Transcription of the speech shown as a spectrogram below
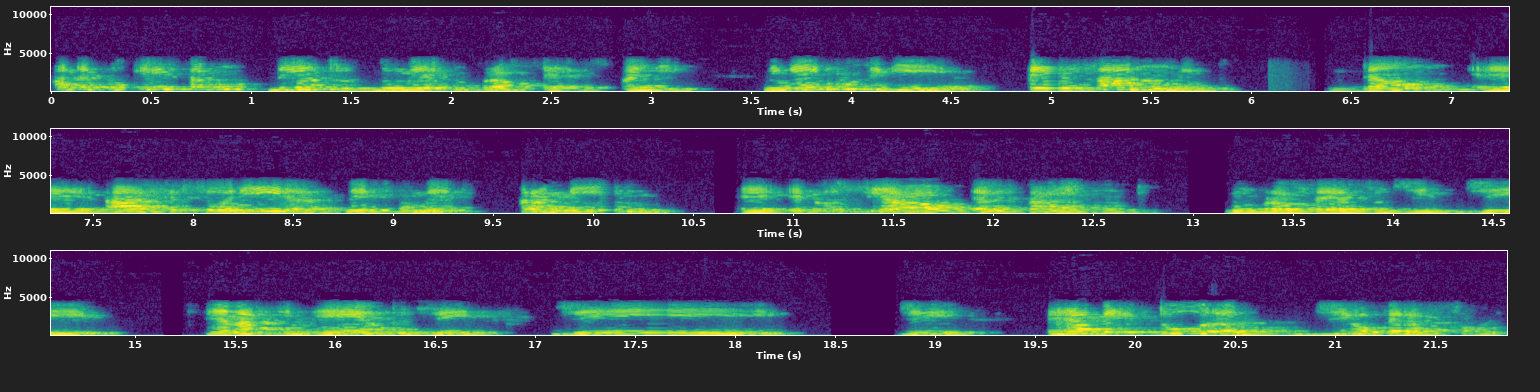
até porque estavam dentro do mesmo processo ali. Ninguém conseguia pensar muito. Então, é, a assessoria, nesse momento, para mim, é, é, crucial ela estar junto num processo de, de renascimento, de, de, de reabertura de operações.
